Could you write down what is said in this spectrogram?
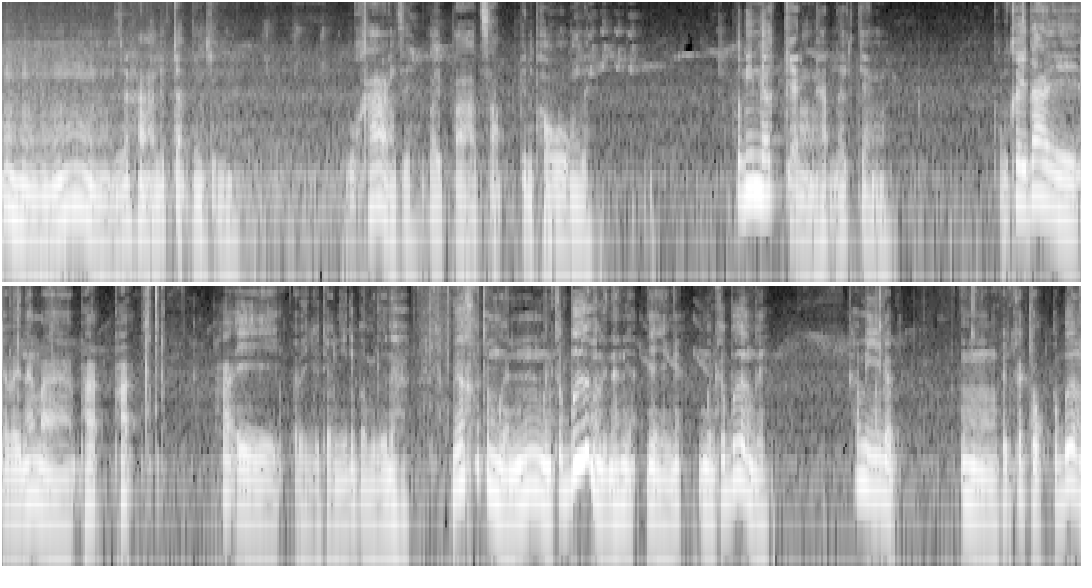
อือหือเนื้อหานี่จัดจริงๆดูข้างสิใบปาดสับเป็นโพรงเลยพวกนี้เนื้อแก่งครับ เนื้อแก่ง ผมเคยได้อะไรนะมาพระพระพระเออะไรอยู่แถวนี้ที่ผมไม่รู้นะเนื้อเขาจะเหมือนเหมือนกระเบื้องเลยนะเนี่ยเนี่ยอย่างเงี้ยเหมือนกระเบื้องเลย ถ้ามีแบบ อืมเป็นกระจกกระเบื้อง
